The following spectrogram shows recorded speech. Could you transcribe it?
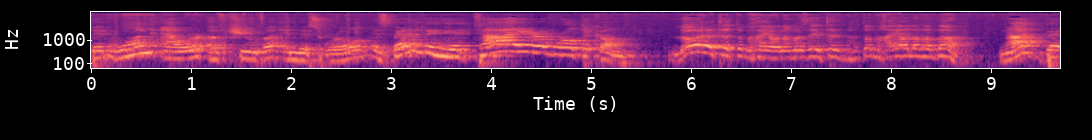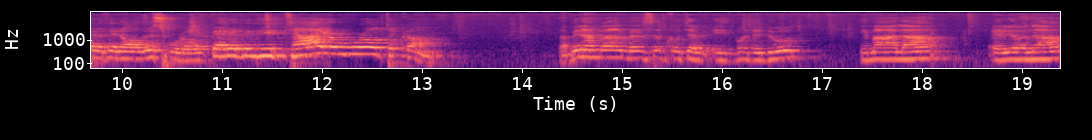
That one hour of tshuva in this world is better than the entire world to come. Not better than all this world, better than the entire world to come. רבי נחמן בן יוסף כותב, התמודדות עם העלה עליונה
